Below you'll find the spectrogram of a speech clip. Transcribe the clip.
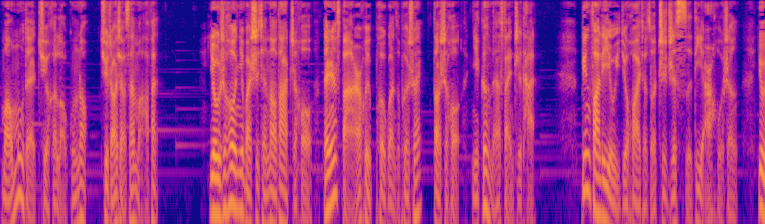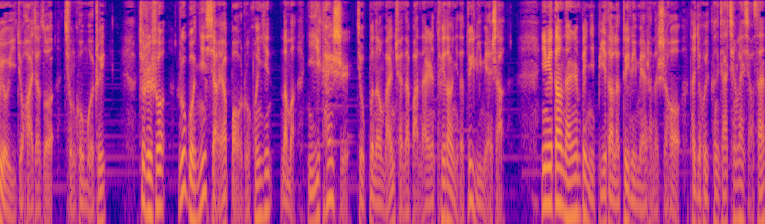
盲目的去和老公闹，去找小三麻烦。有时候你把事情闹大之后，男人反而会破罐子破摔，到时候你更难反制他。兵法里有一句话叫做置之死地而后生，又有一句话叫做穷寇莫追。就是说，如果你想要保住婚姻，那么你一开始就不能完全的把男人推到你的对立面上，因为当男人被你逼到了对立面上的时候，他就会更加青睐小三，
